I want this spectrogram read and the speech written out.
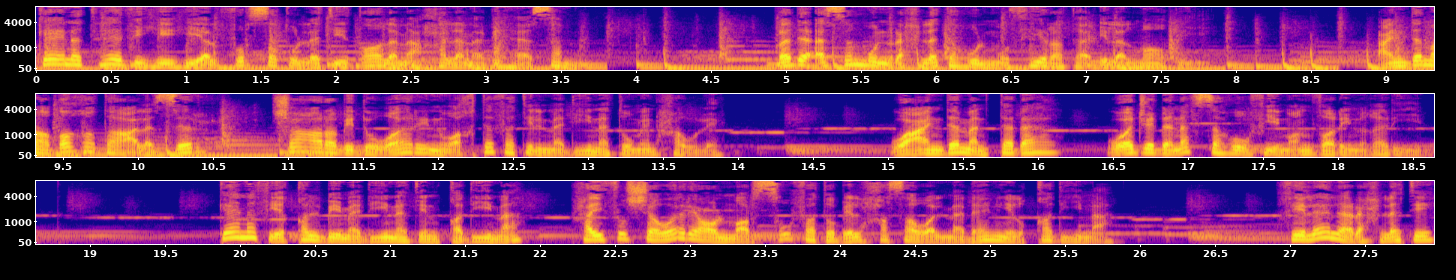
كانت هذه هي الفرصة التي طالما حلم بها سم. بدأ سم رحلته المثيرة إلى الماضي. عندما ضغط على الزر شعر بدوار واختفت المدينة من حوله. وعندما انتبه وجد نفسه في منظر غريب. كان في قلب مدينة قديمة حيث الشوارع المرصوفة بالحصى والمباني القديمة. خلال رحلته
